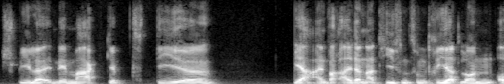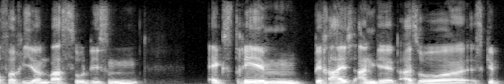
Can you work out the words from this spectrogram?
Spieler in dem Markt gibt, die ja einfach Alternativen zum Triathlon offerieren, was so diesen extremen Bereich angeht. Also es gibt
